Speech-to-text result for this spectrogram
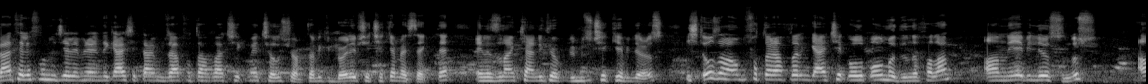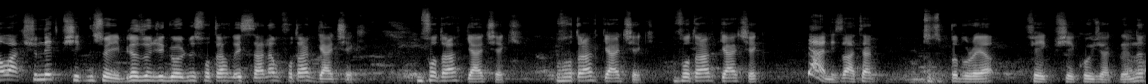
Ben telefon incelemelerinde gerçekten güzel fotoğraflar çekmeye çalışıyorum. Tabii ki böyle bir şey çekemesek de en azından kendi köprümüzü çekebiliyoruz. İşte o zaman bu fotoğrafların gerçek olup olmadığını falan anlayabiliyorsunuz. Ama bak şunu net bir şekilde söyleyeyim. Biraz önce gördüğünüz fotoğrafla istinaden bu fotoğraf gerçek. Bu fotoğraf gerçek. Bu fotoğraf gerçek. Bu fotoğraf gerçek. Yani zaten tutup da buraya fake bir şey koyacaklarını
